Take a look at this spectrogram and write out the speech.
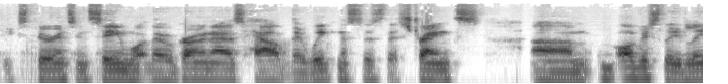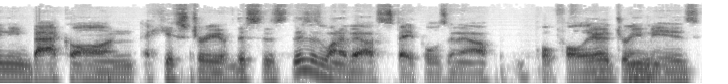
experiencing, seeing what they were grown as, how their weaknesses, their strengths. Um, obviously, leaning back on a history of this is this is one of our staples in our portfolio. Dream is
